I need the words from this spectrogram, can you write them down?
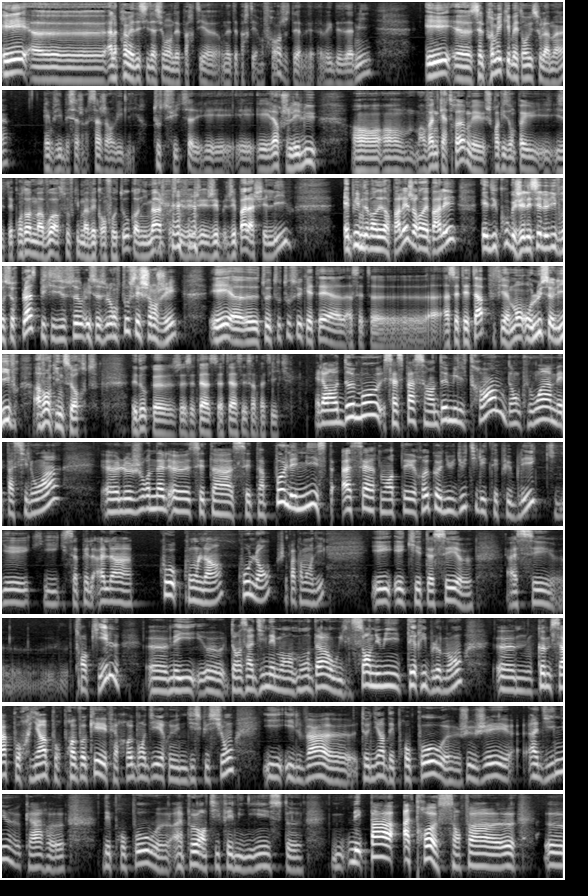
Et euh, à la première destination, on, est parti, euh, on était parti en France, j'étais avec, des amis. Et euh, c'est le premier qui m'est tombé sous la main. Et je me dit, mais ça, j'ai envie de lire, tout de suite. Et, et, alors, je l'ai lu en, en, 24 heures, mais je crois qu'ils ont pas eu, ils étaient contents de m'avoir, sauf qu'ils m'avaient qu'en photo, qu'en image, parce que j'ai pas lâché le livre. Et puis il me demandait d'en parler, j'en ai parlé, et du coup ben, j'ai laissé le livre sur place puisqu'ils se, ils se sont tous échangés, et euh, tous ceux qui étaient à, cette, euh, à cette étape, finalement, ont lu ce livre avant qu'il ne sorte. Et donc euh, c'était assez sympathique. Alors en deux mots, ça se passe en 2030, donc loin mais pas si loin. le journal, c'est un, un polémiste assermenté, reconnu d'utilité publique, qui est, qui s'appelle Alain Conlin, Collant, je ne sais pas comment on dit, et, qui est assez, euh, assez euh, tranquille, euh, mais dans un dîner mondain où il s'ennuie terriblement, comme ça, pour rien, pour provoquer et faire rebondir une discussion, il, va tenir des propos jugés indignes, car des propos un peu antiféministes, mais pas atroces, enfin,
